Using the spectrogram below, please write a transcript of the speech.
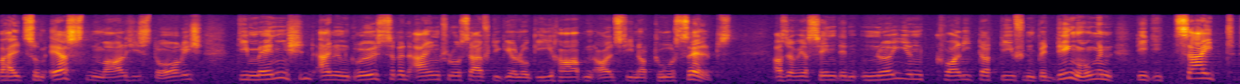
weil zum ersten Mal historisch die Menschen einen größeren Einfluss auf die Geologie haben als die Natur selbst. Also wir sind in neuen qualitativen Bedingungen, die die Zeit,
